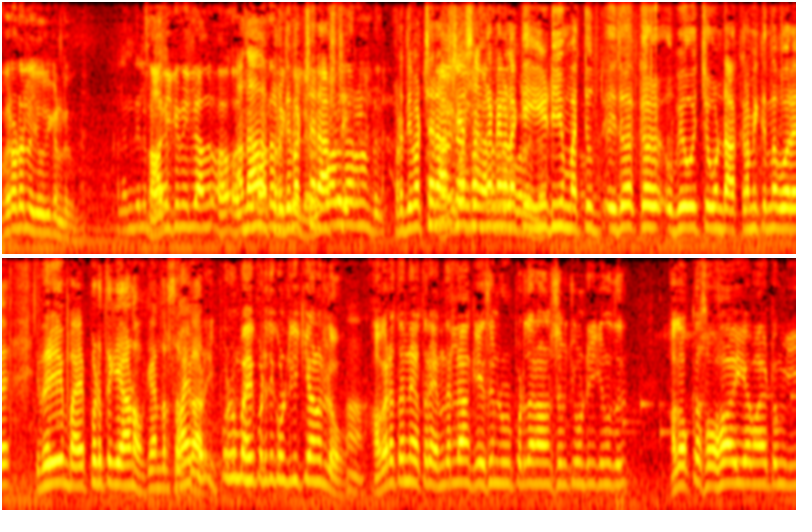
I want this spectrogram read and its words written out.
അവരോടല്ലോ ചോദിക്കേണ്ടത്? സാധിക്കുന്നില്ല പ്രതിപക്ഷ രാഷ്ട്രീയ. പ്രതിപക്ഷ രാഷ്ട്രീയ സംഘടനകളൊക്കെ ഇ ഡിയും മറ്റു ഇതൊക്കെ ഉപയോഗിച്ചുകൊണ്ട് ആക്രമിക്കുന്ന പോലെ ഇവരെയും ഭയപ്പെടുത്തുകയാണോ കേന്ദ്ര സർക്കാർ? ഇപ്പോഴും ഭയപ്പെടുത്തിക്കൊണ്ടിരിക്കുകയാണല്ലോ. അവരെ തന്നെ എത്ര എന്തെല്ലാം കേസിൽ ഉൾപ്പെടുത്താനാണ് ശ്രമിച്ചുകൊണ്ടിരിക്കുന്നത്? അതൊക്കെ സ്വാഭാവികമായിട്ടും ഈ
